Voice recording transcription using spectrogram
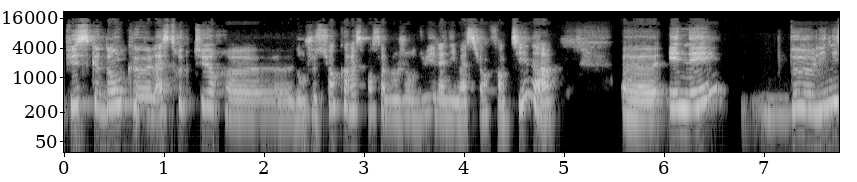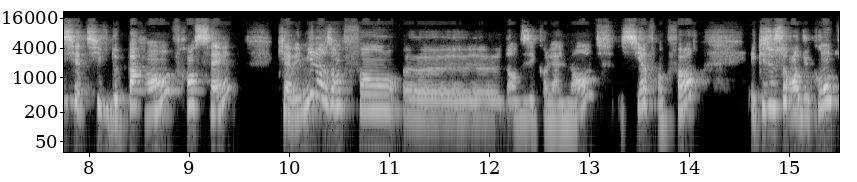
Puisque donc la structure dont je suis encore responsable aujourd'hui, l'animation enfantine, euh, est né de l'initiative de parents français qui avaient mis leurs enfants euh, dans des écoles allemandes, ici à Francfort, et qui se sont rendus compte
